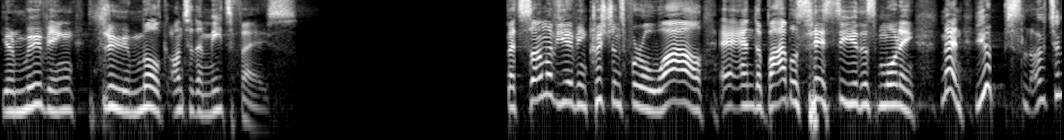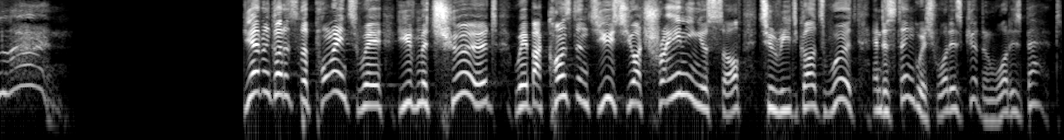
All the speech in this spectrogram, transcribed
you're moving through milk onto the meat phase. But some of you have been Christians for a while, and the Bible says to you this morning, man, you're slow to learn. You haven't got it to the point where you've matured, where by constant use, you are training yourself to read God's word and distinguish what is good and what is bad.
